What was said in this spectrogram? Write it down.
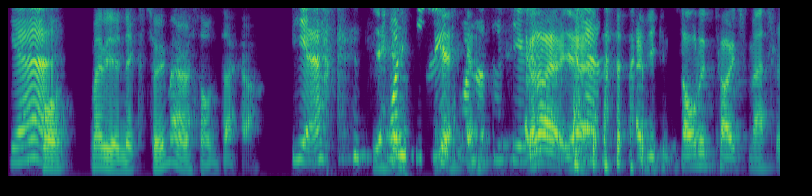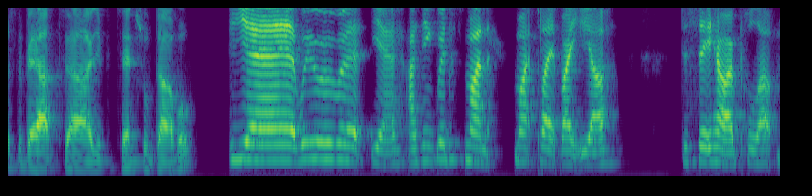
Yeah. Well, maybe the next two marathons, Zacca. Yeah. yeah. One serious, yeah. one not so serious. Know, yeah. yeah. Have you consulted Coach Mattress about uh, your potential double? Yeah, we were. Yeah, I think we just might might play it by ear to see how I pull up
